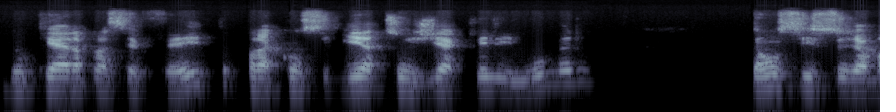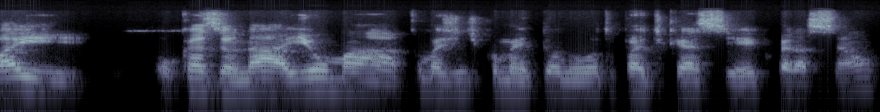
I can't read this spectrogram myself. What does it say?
do que era para ser feito para conseguir atingir aquele número. Então, se isso já vai ocasionar aí uma, como a gente comentou no outro podcast de recuperação,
